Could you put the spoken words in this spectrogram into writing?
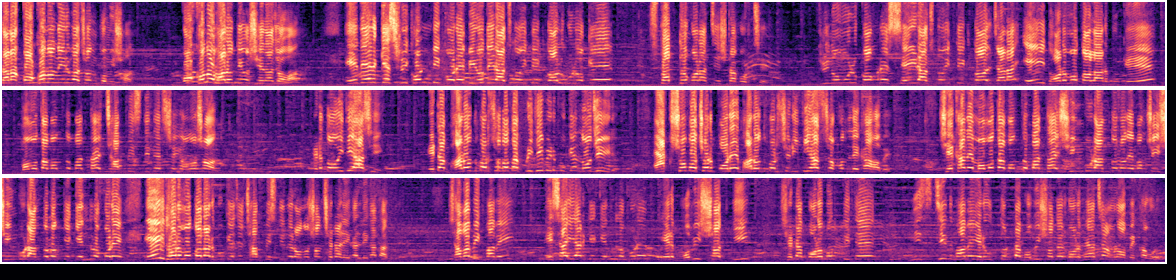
তারা কখনো নির্বাচন কমিশন, কখনো ভারতীয় সেনা জওয়ান। এদেরকে শ্রীখণ্ডী করে বিরোধী রাজনৈতিক দলগুলোকে স্তব্ধ করার চেষ্টা করছে। তৃণমূল কংগ্রেস সেই রাজনৈতিক দল যারা এই ধর্মতলার বুকে মমতা বন্দ্যোপাধ্যায় ছাব্বিশ দিনের সেই অনশন। এটা তো ঐতিহাসিক। এটা ভারতবর্ষ তথা পৃথিবীর বুকে নজির। একশো বছর পরে ভারতবর্ষের ইতিহাস যখন লেখা হবে, সেখানে মমতা বন্দ্যোপাধ্যায় সিঙ্গুর আন্দোলন এবং সেই সিঙ্গুর আন্দোলনকে কেন্দ্র করে এই ধর্মতলার বুকে যে ছাব্বিশ দিনের অনশন, সেটা লেখা লেখা থাকবে। স্বাভাবিকভাবেই এসআইআরকে কেন্দ্র করে এর ভবিষ্যৎ কি, সেটা পরবর্তীতে নিশ্চিতভাবে এর উত্তরটা ভবিষ্যতের গর্ভে আছে, আমরা অপেক্ষা করব।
